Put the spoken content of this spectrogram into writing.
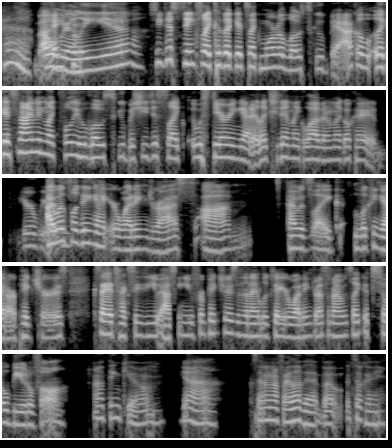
Oh, Bye." really? She just thinks, like because like, it's, like, more of a low scoop back, a l like, it's not even, like, fully low scoop, but she just, like, was staring at it, like, she didn't, like, love it. I'm like, "Okay, you're weird. I was looking at your wedding dress, um, I was, like, looking at our pictures because I had texted you asking you for pictures, and then I looked at your wedding dress, and I was like, "It's so beautiful." Oh, thank you. Yeah. Because I don't know if I love it, but it's okay.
